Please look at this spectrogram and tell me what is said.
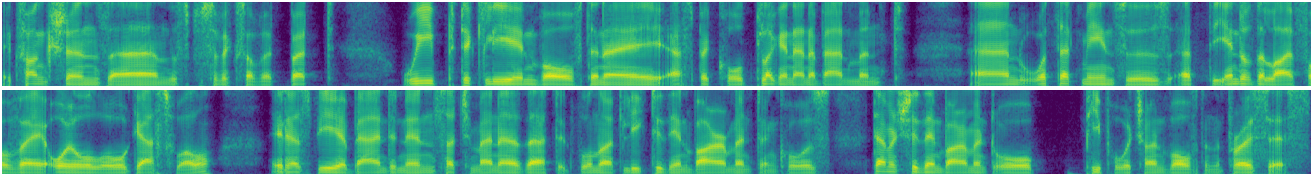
it functions and the specifics of it, but we particularly involved in a aspect called plugging and abandonment. And what that means is at the end of the life of a oil or gas well, it has to be abandoned in such a manner that it will not leak to the environment and cause damage to the environment or people which are involved in the process.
